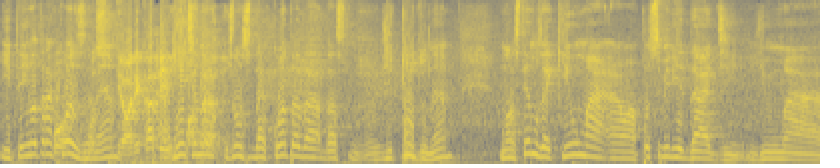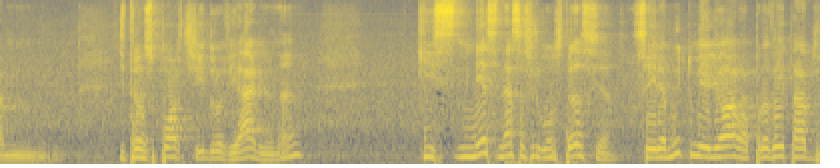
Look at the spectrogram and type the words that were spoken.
E tem outra Bom, coisa, né? teoricamente a gente não, falando. a gente não se dá conta da- das- de tudo, né? Nós temos aqui uma, uma possibilidade de uma de transporte hidroviário, né? Que se- nesse, nessa circunstância seria muito melhor aproveitado,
